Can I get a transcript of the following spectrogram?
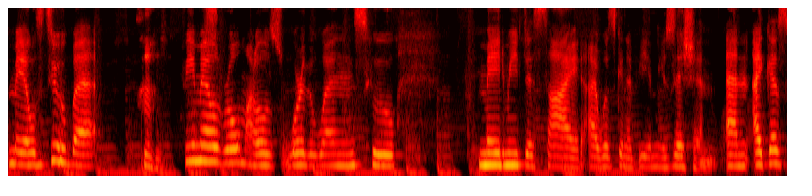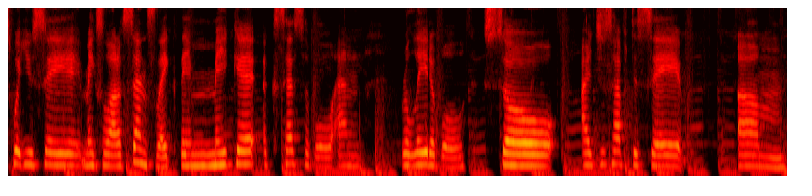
males too, but female role models were the ones who made me decide I was going to be a musician. And I guess what you say makes a lot of sense. Like they make it accessible and relatable. So I just have to say, um,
